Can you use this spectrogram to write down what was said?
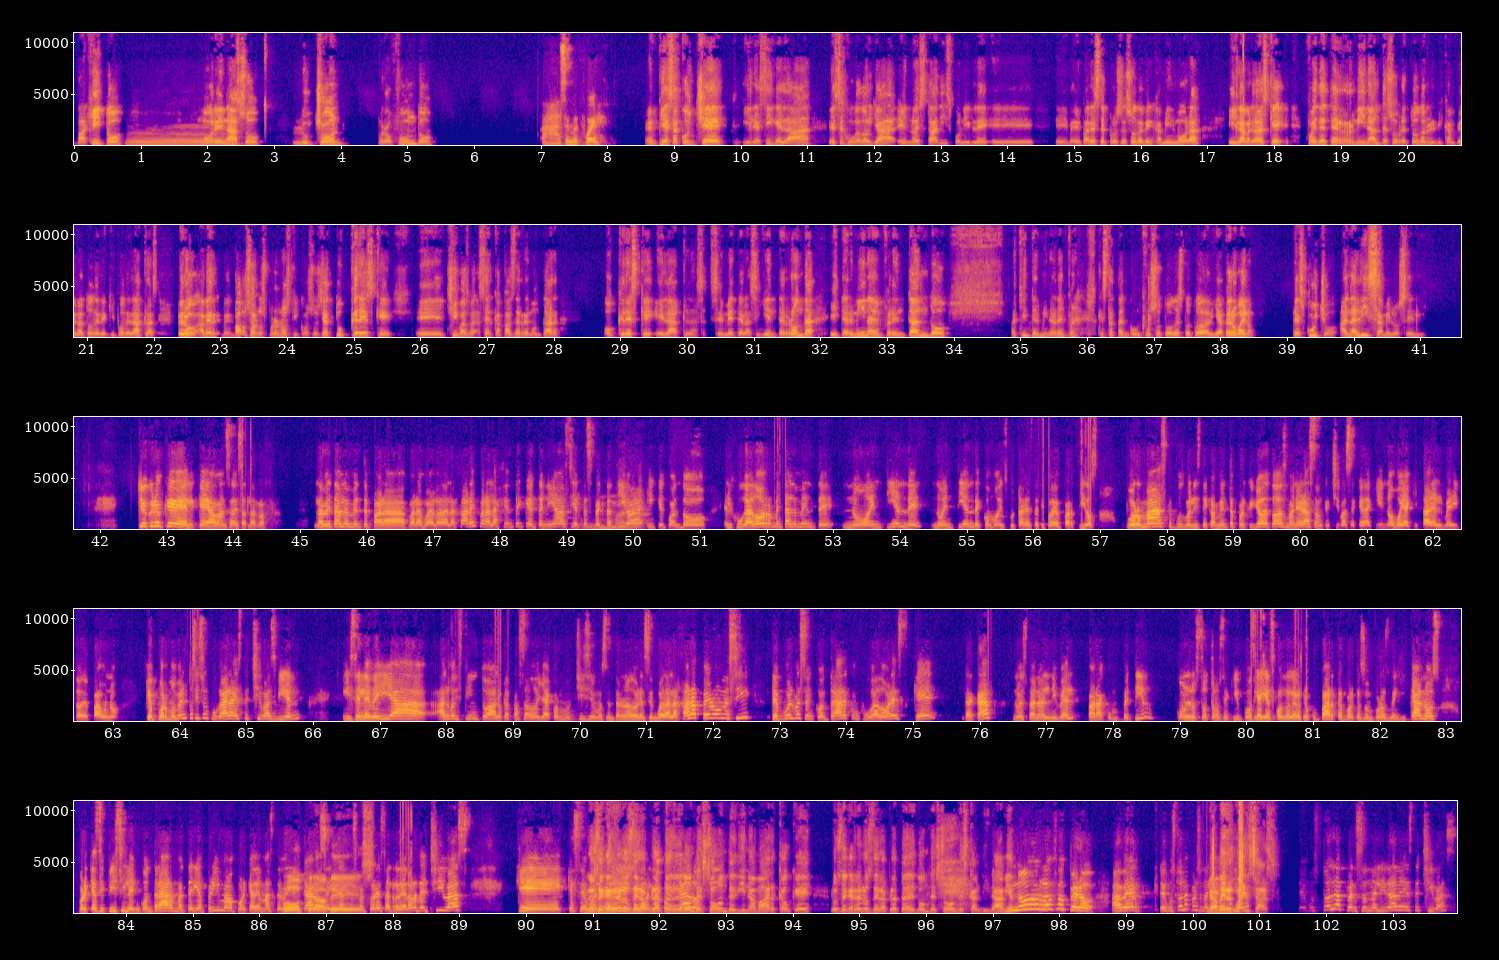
Bajito, mm. morenazo, luchón, profundo. Ah, se me fue. Empieza con Che y le sigue la A. Ese jugador ya eh, no está disponible eh, eh, para este proceso de Benjamín Mora. Y la verdad es que fue determinante, sobre todo en el bicampeonato del equipo del Atlas. Pero, a ver, vamos a los pronósticos. O sea, ¿tú crees que Chivas va a ser capaz de remontar? ¿O crees que el Atlas se mete a la siguiente ronda y termina enfrentando... ¿A quién terminará? Es que está tan confuso todo esto todavía, pero bueno, te escucho, analízamelo, Celi. Yo creo que el que avanza es Atlas Rafa. Lamentablemente para, para Guadalajara y para la gente que tenía cierta oh, expectativa y que cuando el jugador mentalmente no entiende, no entiende cómo disputar este tipo de partidos por más que futbolísticamente, porque yo de todas maneras, aunque Chivas se quede aquí, no voy a quitar el mérito de Pauno, que por momentos hizo jugar a este Chivas bien y se le veía algo distinto a lo que ha pasado ya con muchísimos entrenadores en Guadalajara, pero aún así te vuelves a encontrar con jugadores que de acá no están al nivel para competir con los otros equipos. Y ahí es cuando debes preocuparte porque son puros mexicanos porque es difícil encontrar materia prima, porque además te ven caros, hay tantos factores alrededor de Chivas que, que se Los de Guerreros de la Plata, ¿de dónde son? ¿De Dinamarca o qué? Los de Guerreros de la Plata, ¿de dónde son? ¿De Escandinavia? No, Rafa, pero a ver, ¿te gustó la personalidad? Me avergüenzas. ¿Te gustó la personalidad de este Chivas?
